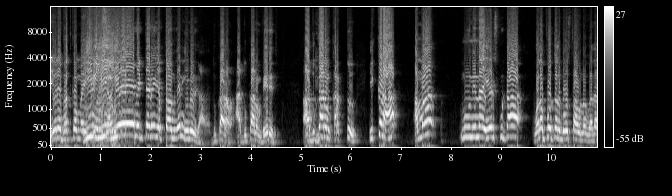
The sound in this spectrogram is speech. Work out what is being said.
ఈమెనే బతుకమ్మ. ఈమెనే పెట్టినట్టు చెప్తా ఉంది కానీ ఈమెది కాదు. దుకాణం ఆ దుకాణం వేరేది. ఆ దుకాణం కరెక్ట్. ఇక్కడ అమ్మ నువ్వు నిన్న ఏడ్చుకుంటా ఒలపోతలు పోస్తా ఉన్నావు కదా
